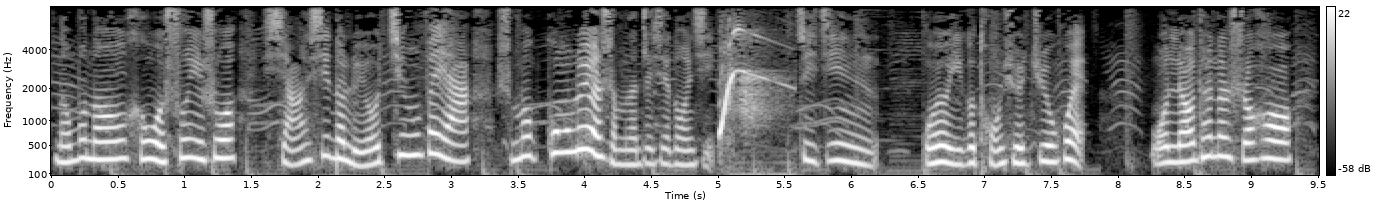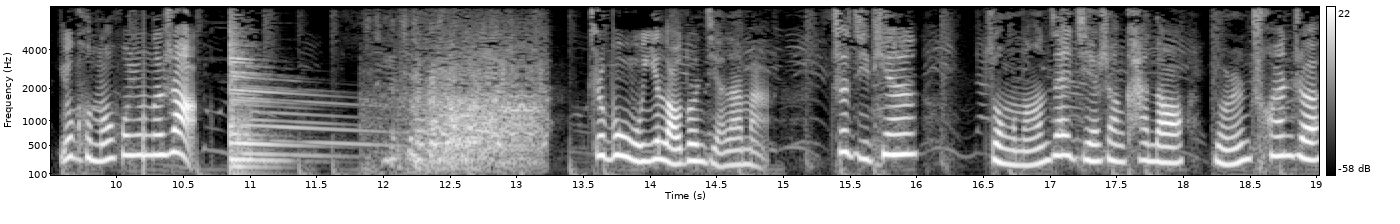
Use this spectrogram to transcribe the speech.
能不能和我说一说详细的旅游经费啊、什么攻略什么的这些东西？最近我有一个同学聚会。我聊天的时候有可能会用得上，这不五一劳动节了吗？这几天总能在街上看到有人穿着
